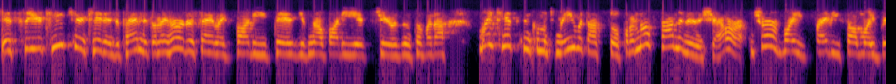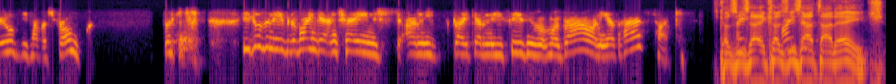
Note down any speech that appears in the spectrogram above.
It's so you're teaching your kid independence, and I heard her saying like body, you've no body issues and stuff like that. My kids can come to me with that stuff, but I'm not standing in a shower. I'm sure if my Freddie saw my boobs, he'd have a stroke. Like he doesn't even if I'm getting changed and he like and he sees me with my bra and he has a heart attack. Because he's, because he's just- at that age.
